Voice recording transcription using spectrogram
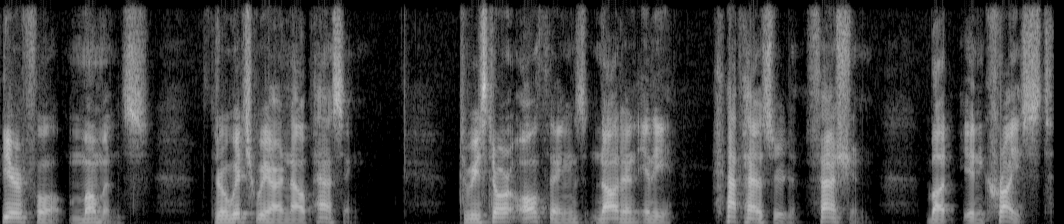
fearful moments through which we are now passing. To restore all things not in any haphazard fashion, but in Christ.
